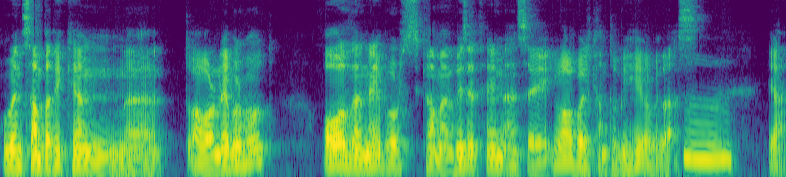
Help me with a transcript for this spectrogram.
when somebody came uh, to our neighborhood, all the neighbors come and visit him and say, "You are welcome to be here with us." Mm. Yeah.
